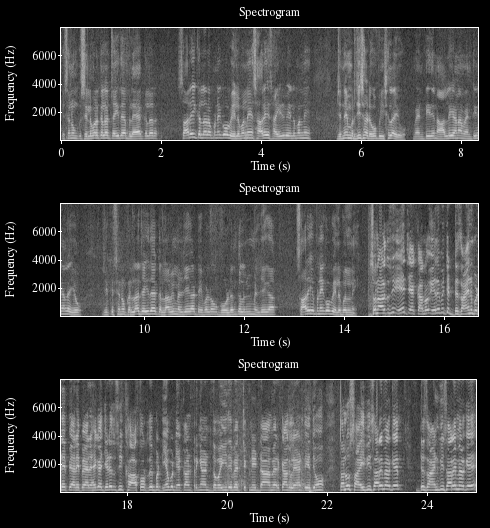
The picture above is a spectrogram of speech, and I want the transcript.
ਕਿਸੇ ਨੂੰ ਸਿਲਵਰ ਕਲਰ ਚਾਹੀਦਾ ਬਲੈਕ ਕਲਰ ਸਾਰੇ ਹੀ ਕਲਰ ਆਪਣੇ ਕੋਲ ਅਵੇਲੇਬਲ ਨੇ, ਸਾਰੇ ਸਾਈਜ਼ ਅਵੇਲੇਬਲ ਨੇ। ਜਿੰਨੇ ਮਰਜ਼ੀ ਸਾਡੇ ਕੋਲ ਪੀਸ ਲੈ ਜਾਓ ਵੈਂਟੀ ਦੇ ਨਾਲ ਲੈ ਜਾਣਾ ਵੈਂਟੀ ਨਾਲ ਲੈ ਜਾਓ ਜੇ ਕਿਸੇ ਨੂੰ ਕੱਲਾ ਚਾਹੀਦਾ, ਕੱਲਾ ਵੀ ਮਿਲ ਜਾਏਗਾ ਟੇਬਲ ਟੌਪ 골ਡਨ ਕਲਰ ਵੀ ਮਿਲ ਜਾਏਗਾ, ਸਾਰੇ ਆਪਣੇ ਕੋਲ ਅਵੇਲੇਬਲ ਨੇ। ਸੋ ਨਾਲੇ ਤੁਸੀਂ ਇਹ ਚੈੱਕ ਕਰ ਲਓ, ਇਹਦੇ ਵਿੱਚ ਡਿਜ਼ਾਈਨ ਬੜੇ ਪਿਆਰੇ ਪਿਆਰੇ ਹੈਗੇ ਜਿਹੜੇ ਤੁਸੀਂ ਖਾਸ ਤੌਰ ਤੇ ਵੱਡੀਆਂ ਵੱਡੀਆਂ ਕੰਟਰੀਆਂ ਦੁਬਈ ਦੇ ਵਿੱਚ, ਕੈਨੇਡਾ, ਅਮਰੀਕਾ, ਇੰਗਲੈਂਡ ਦੇਖਦੇ ਹੋ, ਤੁਹਾਨੂੰ ਸਾਈਜ਼ ਵੀ ਸਾਰੇ ਮਿਲ ਗਏ। ਡਿਜ਼ਾਈਨ ਵੀ ਸਾਰੇ ਮਿਲ ਗਏ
